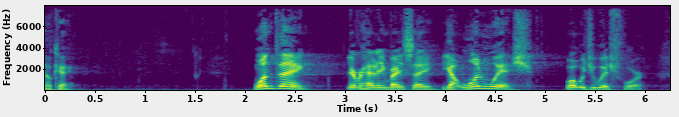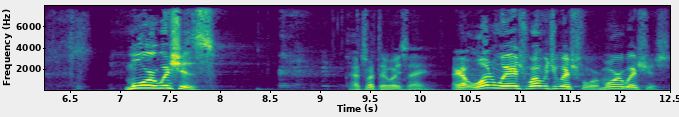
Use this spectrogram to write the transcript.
Okay. One thing. You ever had anybody say, You got one wish? What would you wish for? More wishes. That's what they always say. I got one wish. What would you wish for? More wishes.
